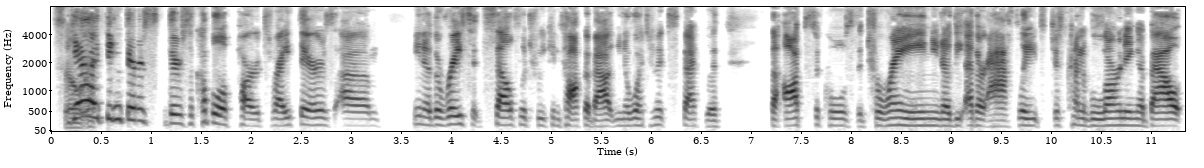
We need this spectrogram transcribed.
So yeah, I think there's there's a couple of parts, right? There's um, you know the race itself, which we can talk about. You know what to expect with the obstacles, the terrain, you know the other athletes, just kind of learning about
